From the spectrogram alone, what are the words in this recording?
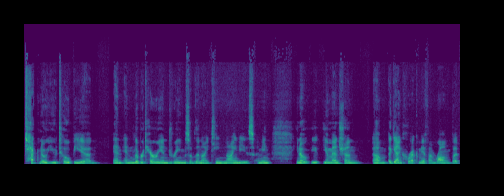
techno utopia and, and libertarian dreams of the 1990s. I mean, you know, you, you mentioned um, again, correct me if I'm wrong, but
